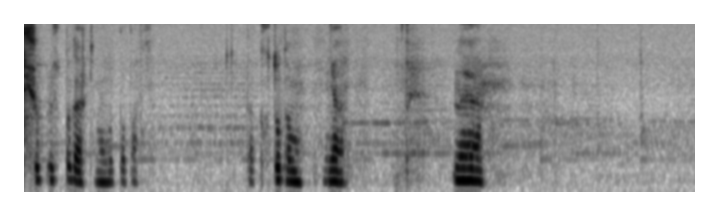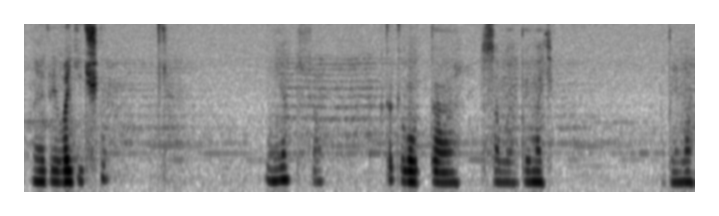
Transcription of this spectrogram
Еще плюс подарки могут попасть. Так, кто там у меня на, на этой водичке? Нет. Как его вот а, самое поймать? Не понимаю.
